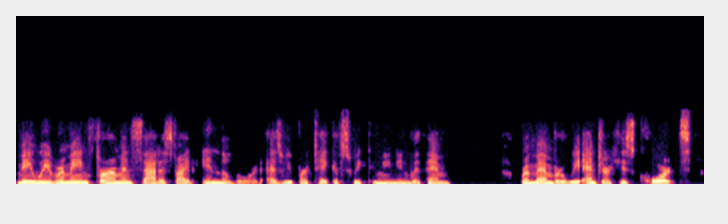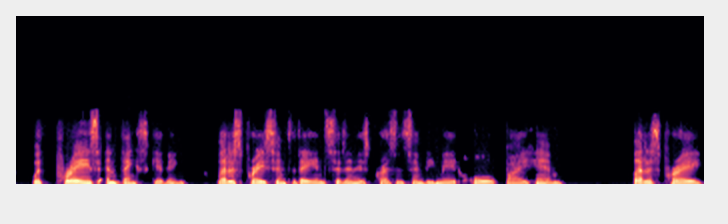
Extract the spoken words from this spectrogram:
May we remain firm and satisfied in the Lord as we partake of sweet communion with him. Remember, we enter his courts with praise and thanksgiving. Let us praise him today and sit in his presence and be made whole by him. Let us pray.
